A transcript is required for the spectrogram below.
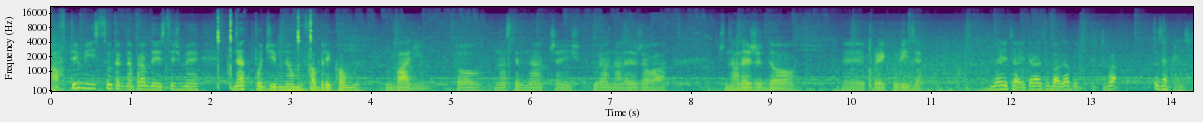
A w tym miejscu tak naprawdę jesteśmy nad podziemną fabryką Walim. To następna część, która należała, czy należy do e, projektu Rize. No i co? I teraz uwaga, bo tu trzeba zakręcić.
